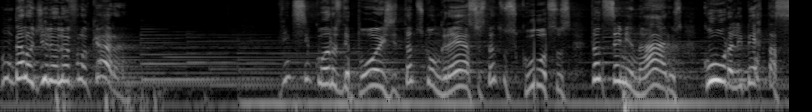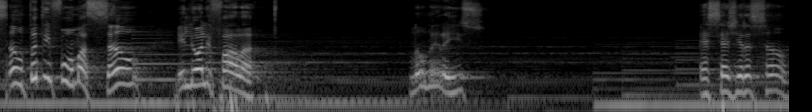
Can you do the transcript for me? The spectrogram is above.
Um belo dia ele olhou e falou: Cara, 25 anos depois de tantos congressos, tantos cursos, tantos seminários, cura, libertação, tanta informação, ele olha e fala: Não, não era isso. Essa é a geração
